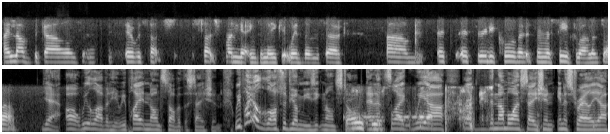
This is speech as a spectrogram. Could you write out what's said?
I love the girls, and it was such such fun getting to make it with them. So um, it's it's really cool that it's been received well as well. Yeah. Oh, we love it here. We play it non-stop at the station. We play a lot of your music non-stop, and it's like we are like the number one station in Australia.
